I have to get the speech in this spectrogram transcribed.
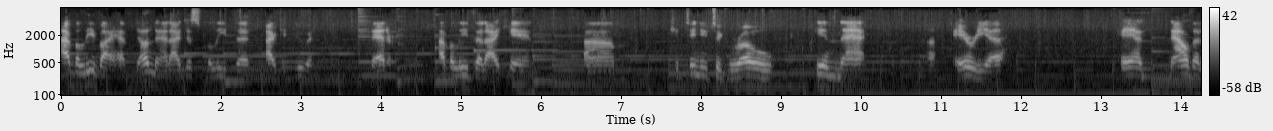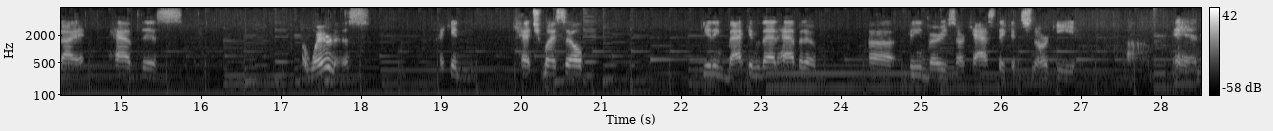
I believe I have done that. I just believe that I can do it better. I believe that I can um, continue to grow in that uh, area. And now that I have this awareness, I can catch myself getting back into that habit of uh, being very sarcastic and snarky, um, and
